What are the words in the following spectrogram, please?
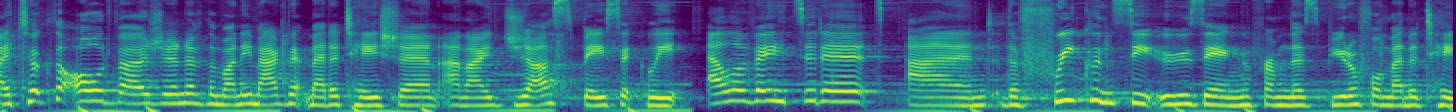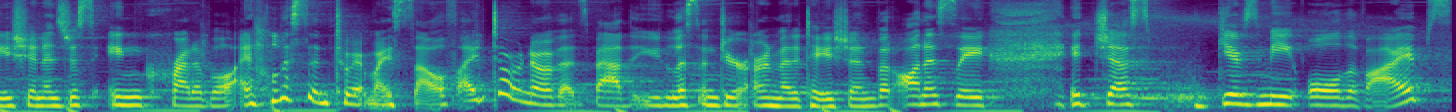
I took the old version of the money magnet meditation and I just basically elevated it. And the frequency oozing from this beautiful meditation is just incredible. I listened to it myself. I don't know if that's bad that you listen to your own meditation, but honestly, it just gives me all the vibes.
